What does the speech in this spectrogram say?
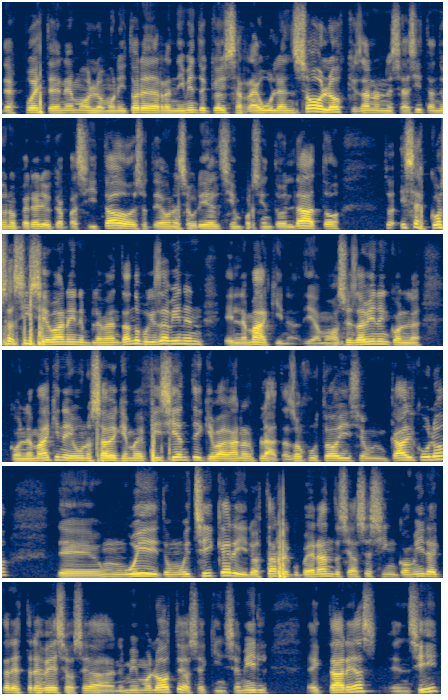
después tenemos los monitores de rendimiento que hoy se regulan solos, que ya no necesitan de un operario capacitado, eso te da una seguridad del 100% del dato. Esas cosas sí se van a ir implementando porque ya vienen en la máquina, digamos, o sea, ya vienen con la, con la máquina y uno sabe que es más eficiente y que va a ganar plata. Yo justo hoy hice un cálculo de un WIT, un WIT seeker y lo está recuperando, si hace 5.000 hectáreas tres veces, o sea, en el mismo lote, o sea, 15.000 hectáreas en sí,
